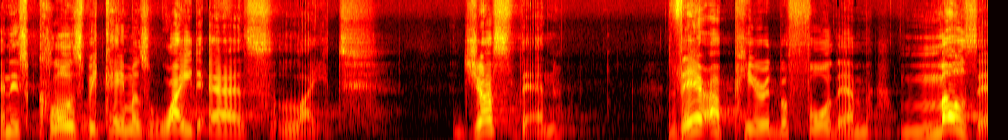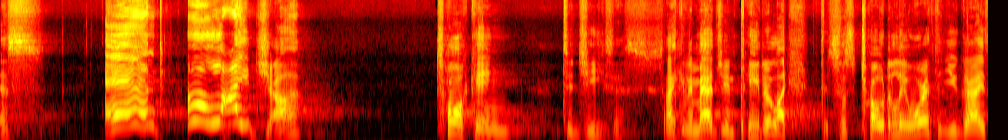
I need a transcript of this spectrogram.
and his clothes became as white as light. Just then, there appeared before them Moses and Elijah talking to Jesus. I can imagine Peter like, this was totally worth it, you guys.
